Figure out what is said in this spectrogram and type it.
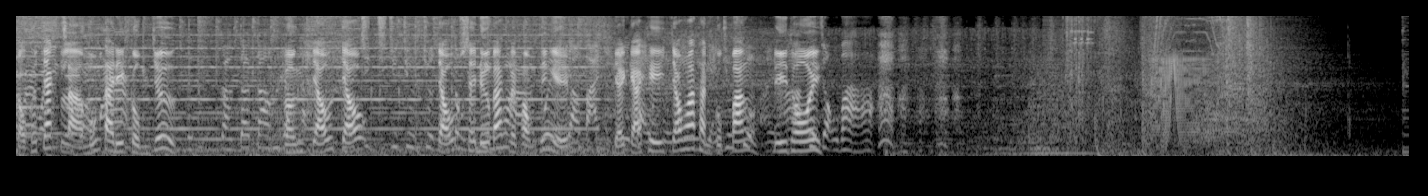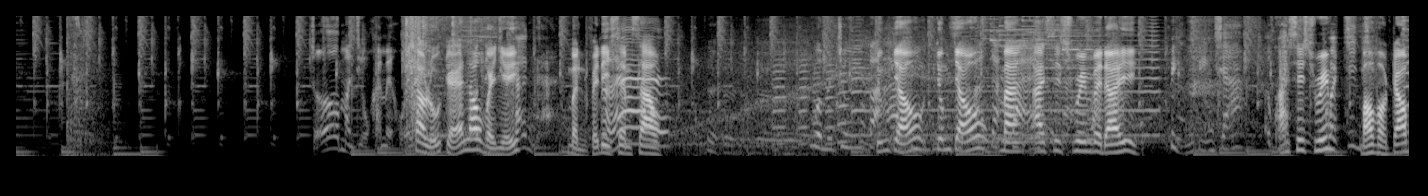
Cậu có chắc là muốn ta đi cùng chứ? Vâng cháu cháu. Cháu sẽ đưa bác về phòng thí nghiệm. Kể cả khi cháu hóa thành cục băng Đi thôi. Sao lũ trẻ lâu vậy nhỉ mình phải đi xem sao. Chúng cháu Chúng cháu Mang Ice Stream về đây. Ice Stream Mau vào trong.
